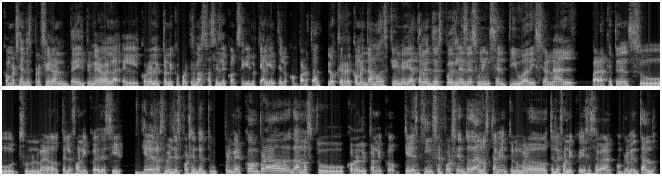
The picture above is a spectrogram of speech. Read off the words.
comerciantes prefieren pedir primero el, correo electrónico porque es más fácil de conseguirlo, que alguien te lo comparta. Lo que recomendamos es que inmediatamente después les des un incentivo adicional para que tengan su, su, número telefónico. Es decir, quieres recibir el 10% en tu primer compra, danos tu correo electrónico. Quieres 15%, danos también tu número telefónico y eso se van complementando.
